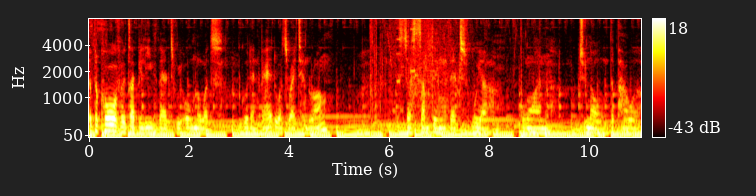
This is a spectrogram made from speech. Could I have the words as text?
At the core of it, I believe that we all know what's good and bad, what's right and wrong. It's just something that we are born to know the power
